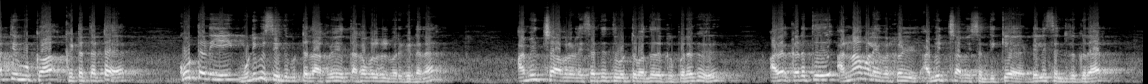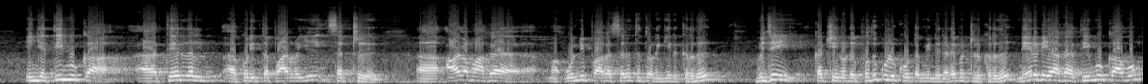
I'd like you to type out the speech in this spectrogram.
அதிமுக கிட்டத்தட்ட கூட்டணியை முடிவு செய்துவிட்டதாகவே தகவல்கள் வருகின்றன. அமித்ஷா அவர்களை சந்தித்துவிட்டு வந்ததற்கு பிறகு அதற்கடுத்து அண்ணாமலை அவர்கள் அமித்ஷாவை சந்திக்க டெல்லி சென்றிருக்கிறார். இங்கே திமுக தேர்தல் குறித்த பார்வையை சற்று ஆழமாக உன்னிப்பாக செலுத்த தொடங்கி இருக்கிறது விஜய் கட்சியினுடைய பொதுக்குழு கூட்டம் இன்று நடைபெற்றிருக்கிறது. நேரடியாக திமுகவும்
